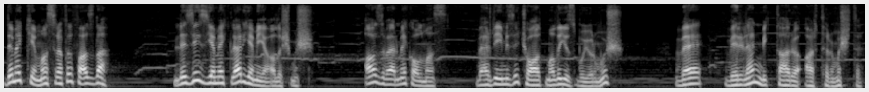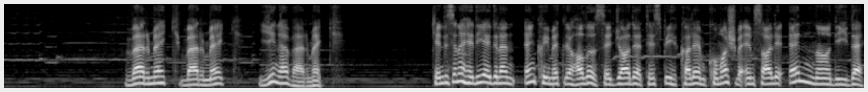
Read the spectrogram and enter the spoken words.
Demek ki masrafı fazla. Leziz yemekler yemeye alışmış. Az vermek olmaz. Verdiğimizi çoğaltmalıyız buyurmuş ve verilen miktarı artırmıştı. Vermek, vermek, yine vermek. Kendisine hediye edilen en kıymetli halı, seccade, tesbih, kalem, kumaş ve emsali en nadide,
